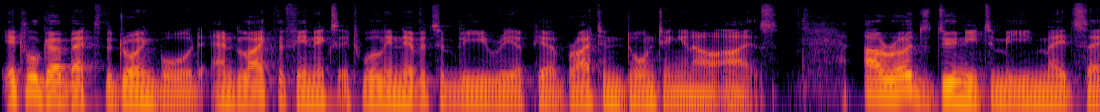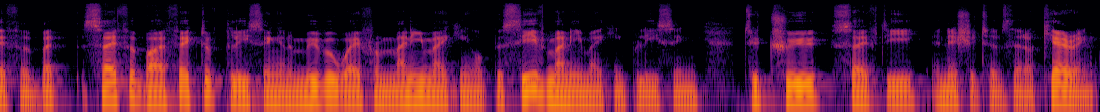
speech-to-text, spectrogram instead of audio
It will go back to the drawing board, and like the phoenix, it will inevitably reappear bright and daunting in our eyes. Our roads do need to be made safer, but safer by effective policing and a move away from money making or perceived money making policing to true safety initiatives that are caring.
